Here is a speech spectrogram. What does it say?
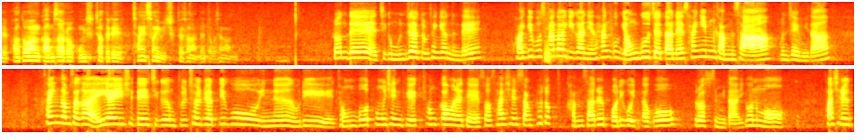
네, 과도한 감사로 공직자들이 창의성이 위축돼서는 안 된다고 생각합니다. 그런데 지금 문제가 좀 생겼는데 과기부 산하기관인 한국연구재단의 상임감사 문제입니다. 상임감사가 AI 시대에 지금 불철주야 뛰고 있는 우리 정보통신기획평가원에 대해서 사실상 표적 감사를 벌이고 있다고 들었습니다. 이거는 뭐 사실을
